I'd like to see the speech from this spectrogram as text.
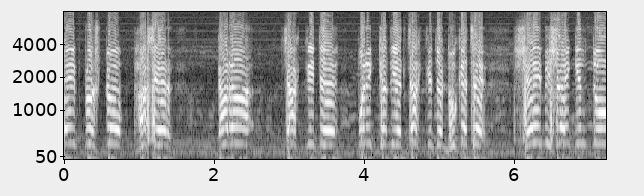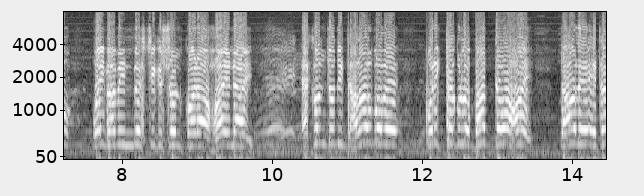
এই প্রশ্ন ফাঁসের কারা চাকরিতে পরীক্ষা দিয়ে চাকরিতে ঢুকেছে সেই বিষয়ে কিন্তু ওইভাবে ইনভেস্টিগেশন করা হয় নাই এখন যদি ঢালাওভাবে পরীক্ষাগুলো বাদ দেওয়া হয় তাহলে এটা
